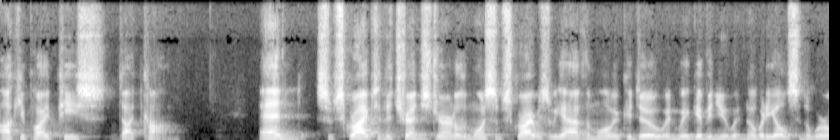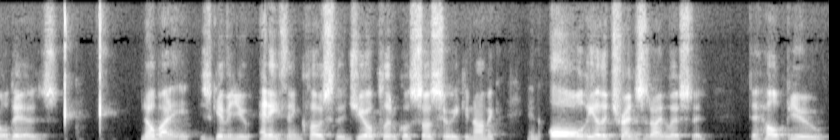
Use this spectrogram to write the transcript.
occupypeace.com. And subscribe to the Trends Journal. The more subscribers we have, the more we could do. And we're giving you what nobody else in the world is. Nobody is giving you anything close to the geopolitical, socioeconomic, and all the other trends that I listed to help you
